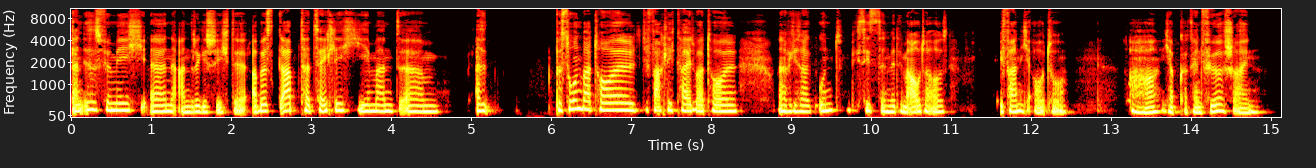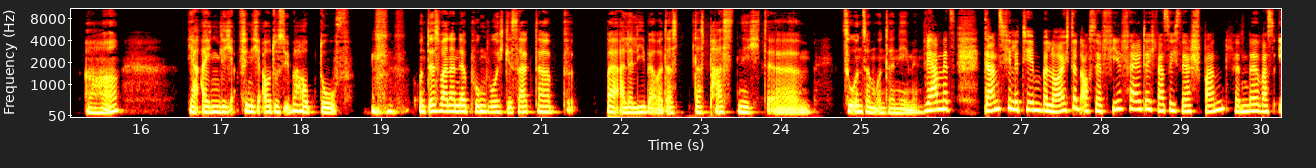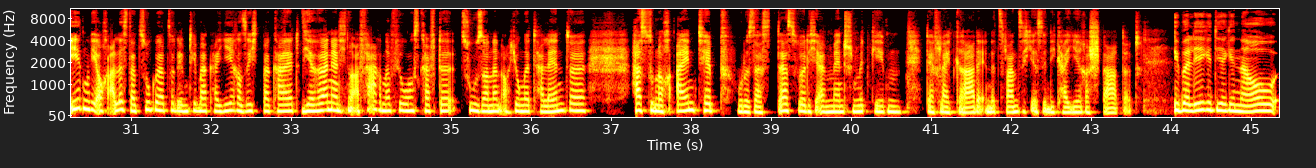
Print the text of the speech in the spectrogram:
Dann ist es für mich äh, eine andere Geschichte. Aber es gab tatsächlich jemand, ähm, also Person war toll, die Fachlichkeit war toll. Und dann habe ich gesagt, und wie sieht's denn mit dem Auto aus? Ich fahre nicht Auto. Aha, ich habe gar keinen Führerschein. Aha. Ja, eigentlich finde ich Autos überhaupt doof. und das war dann der Punkt, wo ich gesagt habe, bei aller Liebe, aber das, das passt nicht ähm, zu unserem Unternehmen. Wir haben jetzt ganz viele Themen beleuchtet, auch sehr vielfältig, was ich sehr spannend finde, was irgendwie auch alles dazugehört zu dem Thema Karriere, Sichtbarkeit. Wir hören ja nicht nur erfahrene Führungskräfte zu, sondern auch junge Talente. Hast du noch einen Tipp, wo du sagst, das würde ich einem Menschen mitgeben, der vielleicht gerade Ende 20 ist, in die Karriere startet? Überlege dir genau,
